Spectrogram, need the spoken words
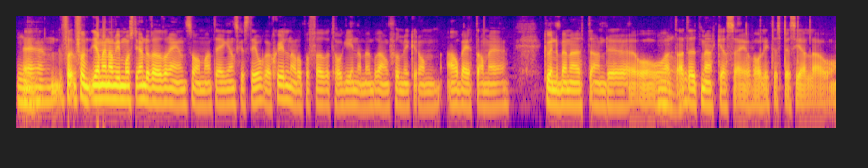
Mm. Eh, för, för, jag menar vi måste ju ändå vara överens om att det är ganska stora skillnader på företag inom en bransch hur mycket de arbetar med kundbemötande och mm. att, att utmärka sig och vara lite speciella. Och...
